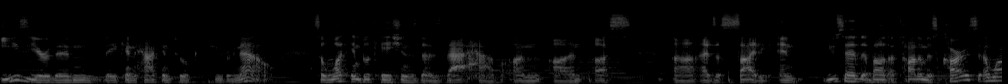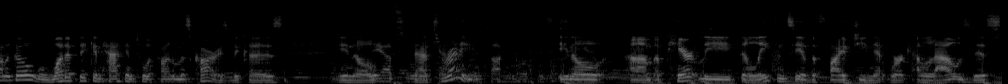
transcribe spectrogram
easier than they can hack into a computer now. So, what implications does that have on on us uh, as a society? And you said about autonomous cars a while ago. Well, what if they can hack into autonomous cars? Because, you know, that's can. right talking about this. you know, um, apparently the latency of the 5G network allows this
